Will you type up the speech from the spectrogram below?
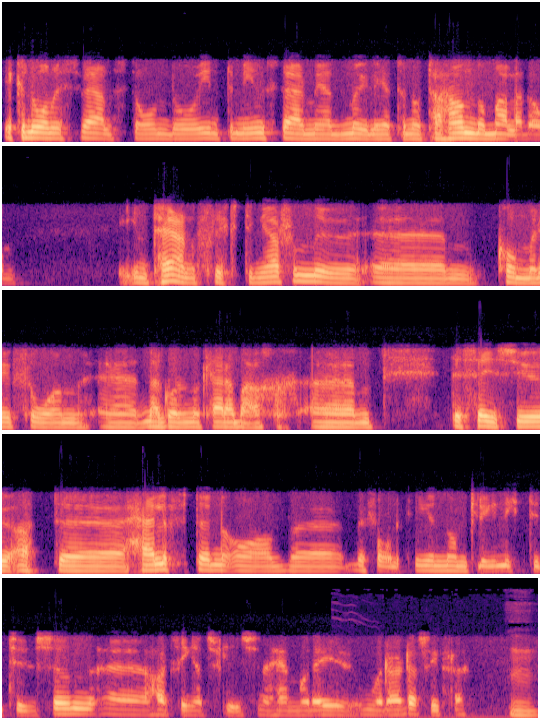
ekonomiskt välstånd och inte minst därmed möjligheten att ta hand om alla de internflyktingar som nu eh, kommer ifrån eh, Nagorno-Karabach. Eh, det sägs ju att eh, hälften av eh, befolkningen, omkring 90 000, eh, har tvingats fly sina hem och det är ju oerhörda siffror. Mm.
